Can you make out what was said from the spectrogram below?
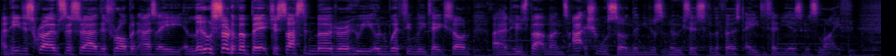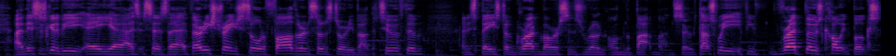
And he describes this uh, this Robin as a, a little son of a bitch, assassin murderer who he unwittingly takes on, and who's Batman's actual son that he doesn't know exists for the first eight to ten years of his life. And this is going to be a, uh, as it says there, a very strange sort of father and son story about the two of them, and it's based on Grant Morrison's run on the Batman. So that's where, you, if you've read those comic books,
